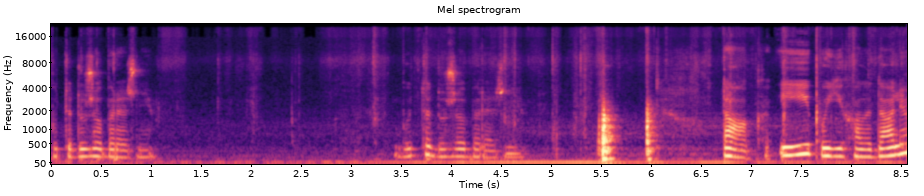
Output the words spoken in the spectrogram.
Будьте дуже обережні. Будьте дуже обережні. Так, і поїхали далі.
